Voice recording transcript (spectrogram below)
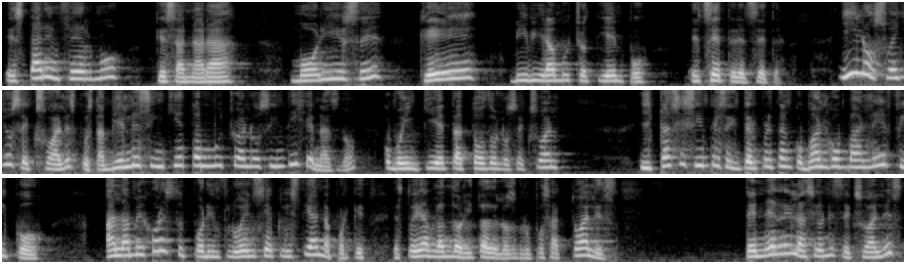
Estar enfermo, que sanará. Morirse, que vivirá mucho tiempo, etcétera, etcétera. Y los sueños sexuales, pues también les inquietan mucho a los indígenas, ¿no? Como inquieta todo lo sexual. Y casi siempre se interpretan como algo maléfico. A lo mejor esto es por influencia cristiana, porque estoy hablando ahorita de los grupos actuales. Tener relaciones sexuales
